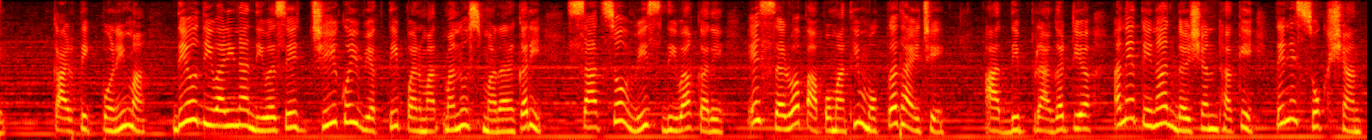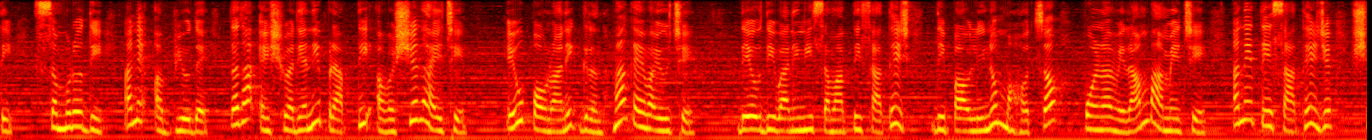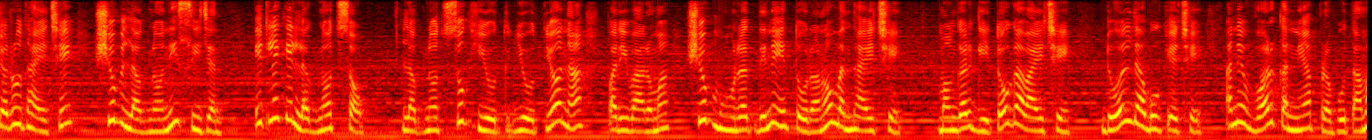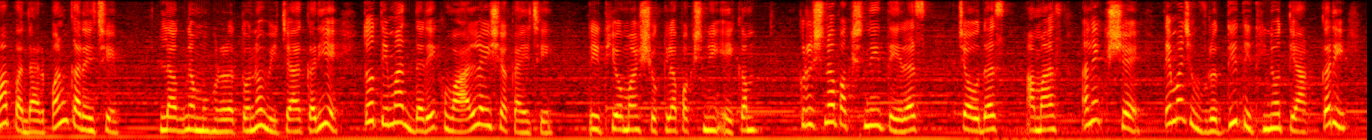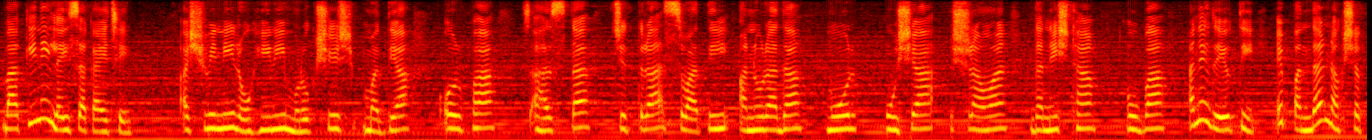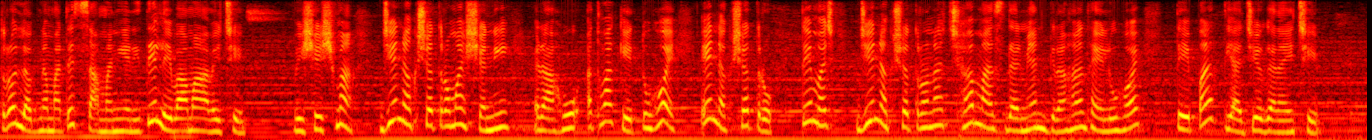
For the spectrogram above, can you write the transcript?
કાર્તિક પૂર્ણિમા દેવ દિવાળીના દિવસે જે કોઈ વ્યક્તિ પરમાત્માનું સ્મરણ કરી સાતસો વીસ દીવા કરે એ સર્વ પાપોમાંથી મુક્ત થાય છે. આ દીપ પ્રાગટ્ય અને તેના દર્શન થકી તેને સુખ, શાંતિ, સમૃદ્ધિ અને અભ્યુદય તથા ઐશ્વર્યની પ્રાપ્તિ અવશ્ય થાય છે. એવું પૌરાણિક ગ્રંથમાં કહેવાયું છે. દેવ દિવાળીની સમાપ્તિ સાથે જ દીપાવલીનો મહોત્સવ પૂર્ણ વિરામ પામે છે અને તે સાથે જ શરૂ થાય છે શુભ લગ્નોની સિઝન એટલે કે લગ્નોત્સવ. લગ્નોત્સુક યુવત, યુવતીઓના પરિવારોમાં શુભ મુહૂર્ત દિને તોરણો બંધાય છે. મંગળ ગીતો ગવાય છે, ઢોલ ધબૂકે છે અને વર કન્યા પ્રભુતામાં પદાર્પણ કરે છે. લગ્ન મુહૂર્તોનો વિચાર કરીએ તો તેમાં દરેક વાર લઈ શકાય છે. તિથિઓમાં શુક્લ પક્ષની એકમ, કૃષ્ણ પક્ષની તેરસ, ચૌદસ, અમાસ અને ક્ષય તેમજ વૃદ્ધિ તિથિનો ત્યાગ કરી બાકીની લઈ શકાય છે. અશ્વિની, રોહિણી મૃક્ષિશ મધ્યા, ઉર્ફા હસ્તા, ચિત્રા, સ્વાતિ, અનુરાધા મૂળ ઉષા, શ્રવણ, ધનિષ્ઠા ઊભા અને રેવતી એ પંદર નક્ષત્રો લગ્ન માટે સામાન્ય રીતે લેવામાં આવે છે. વિશેષમાં જે નક્ષત્રોમાં શનિ, રાહુ અથવા કેતુ હોય એ નક્ષત્રો તેમજ જે નક્ષત્રોના છ માસ દરમિયાન ગ્રહણ થયેલું હોય તે પણ ત્યાજ્ય ગણાય છે.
